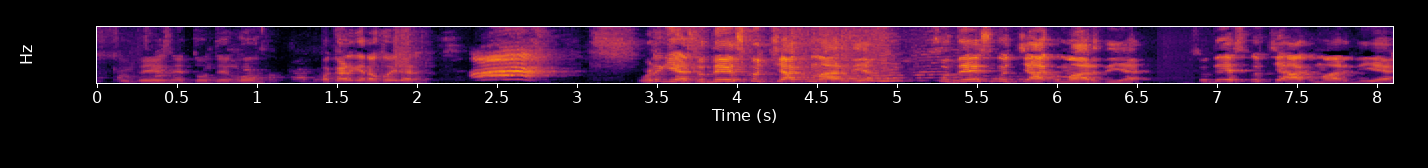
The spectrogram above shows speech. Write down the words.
सुदेश ने तोते को पकड़ के रखो इधर। उड़ गया सुदेश को चाक मार दिया। सुदेश को चाक मार दिया। सुदेश को चाक मार दिया।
